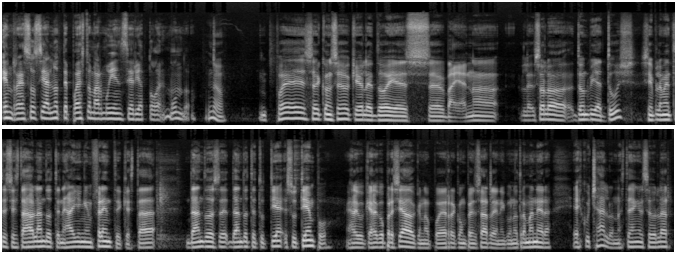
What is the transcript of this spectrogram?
en red social no te puedes tomar muy en serio a todo el mundo. No. Pues el consejo que yo les doy es, eh, vaya, no, solo don't be a douche. Simplemente si estás hablando, tenés a alguien enfrente que está dándose, dándote tu tie- su tiempo, es algo que es algo preciado, que no puedes recompensarle de ninguna otra manera, escucharlo, no estés en el celular.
